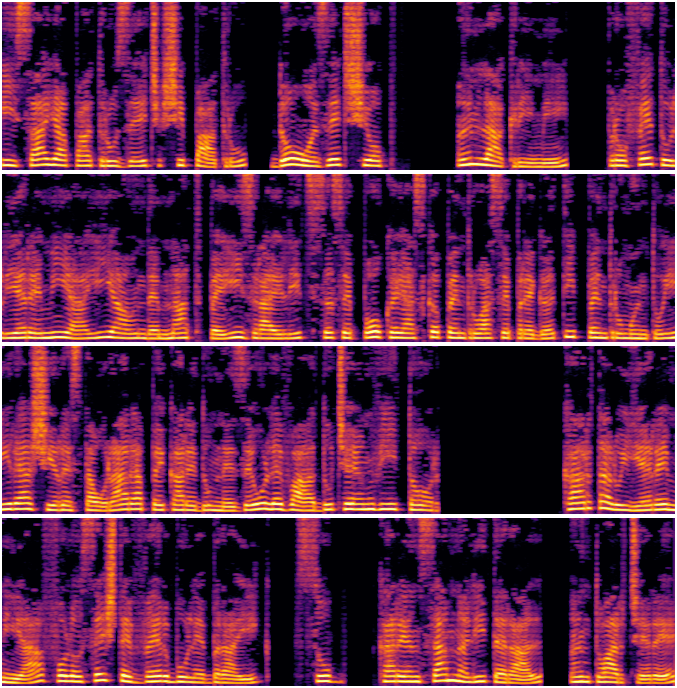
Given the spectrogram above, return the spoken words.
Isaia 44, 28. În lacrimii, profetul Ieremia i-a îndemnat pe izraeliți să se pocăiască pentru a se pregăti pentru mântuirea și restaurarea pe care Dumnezeu le va aduce în viitor. Carta lui Ieremia folosește verbul ebraic, sub, care înseamnă literal, întoarcere,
